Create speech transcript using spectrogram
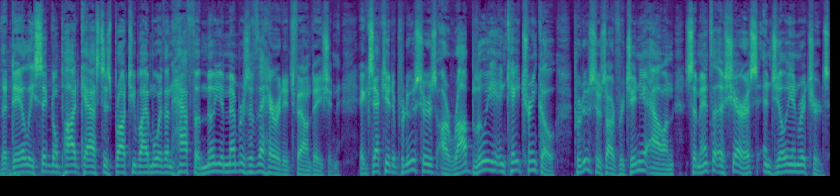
The Daily Signal podcast is brought to you by more than half a million members of the Heritage Foundation. Executive producers are Rob Bluey and Kate Trinko. Producers are Virginia Allen, Samantha Aschieris, and Jillian Richards.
